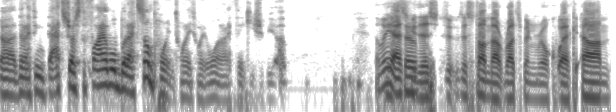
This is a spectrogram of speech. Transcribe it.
uh, then I think that's justifiable. But at some point in 2021, I think he should be up. Let me ask so, you this, just talking about Rutschman real quick. Um,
